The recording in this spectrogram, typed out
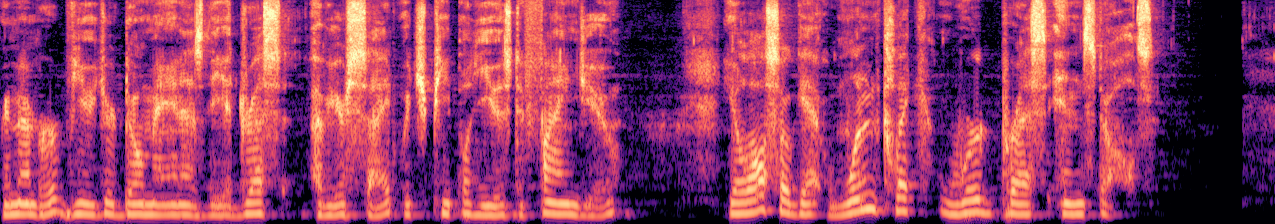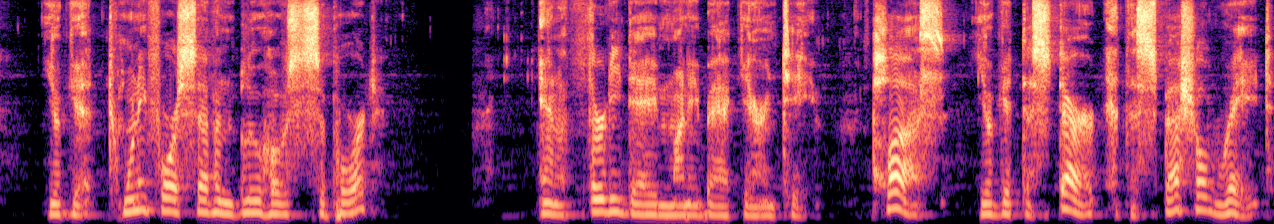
Remember, view your domain as the address of your site, which people use to find you. You'll also get one click WordPress installs. You'll get 24 7 Bluehost support and a 30 day money back guarantee. Plus, you'll get to start at the special rate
